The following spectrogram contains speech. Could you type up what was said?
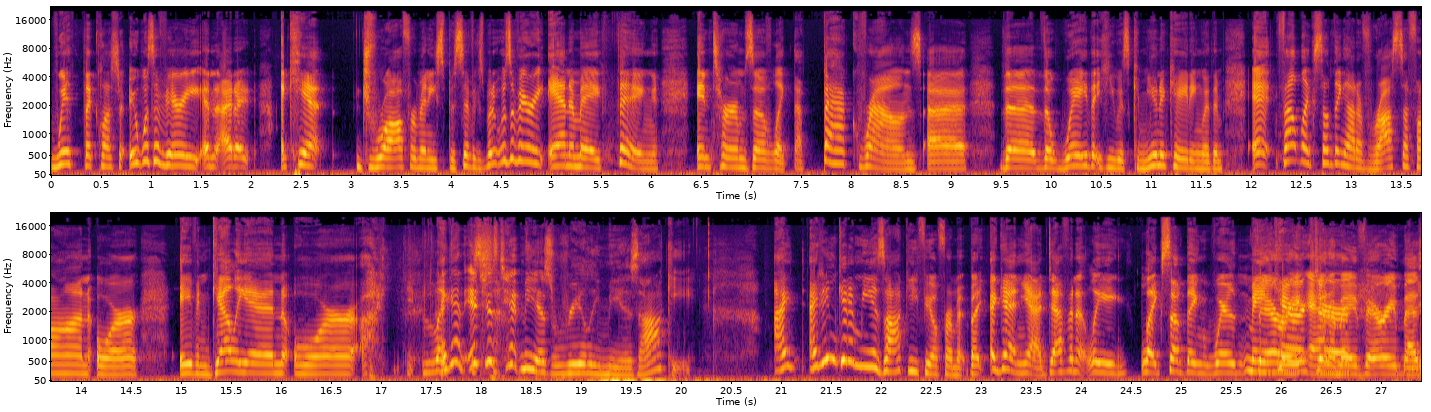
with the cluster it was a very and I, I, I can't draw from any specifics but it was a very anime thing in terms of like the backgrounds uh the the way that he was communicating with him it felt like something out of RahXephon or Evangelion or uh, like Again, it just hit me as really Miyazaki. I, I didn't get a Miyazaki feel from it, but again, yeah, definitely like something where main Very character anime, very messed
